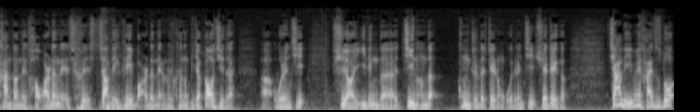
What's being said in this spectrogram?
看到那个好玩的那，就家里可以玩的那种，就可能比较高级的啊无人机，需要一定的技能的。控制的这种无人机，学这个，家里因为孩子多，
